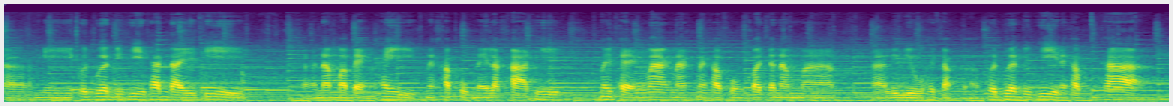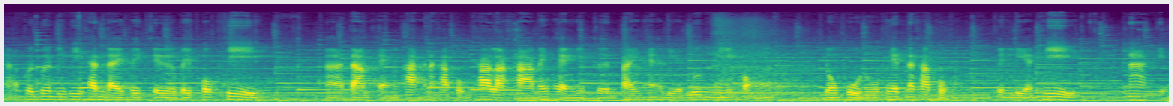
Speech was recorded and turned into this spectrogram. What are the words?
อ่ามีเพื่อนๆพี่ๆท่านใดที่นำมาแบ่งให้อีกนะครับผมในราคาที่ไม่แพงมากนักนะครับ ผมก็จะนำมารีวิวให้กับเพื่อนๆพี่ๆนะครับ ถ้าอ่าเพื่อนๆพี่ๆท่านใดไปเจอไปพบที่ตามแผงพระนะครับ ผมถ้าราคาไม่แพงจนเกินไปเนี่ยเหรียญรุ่นนี้ของหลวงปู่หนูเพชรนะครับ ผมเป็นเหรียญที่น่าเก็บ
